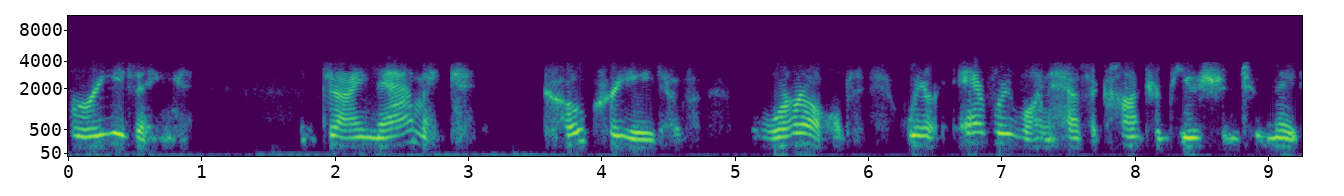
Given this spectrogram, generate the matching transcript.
breathing, dynamic, co creative world where everyone has a contribution to make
